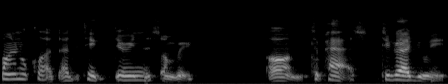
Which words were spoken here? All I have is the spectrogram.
final class I had to take during the summer, um, to pass to graduate.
